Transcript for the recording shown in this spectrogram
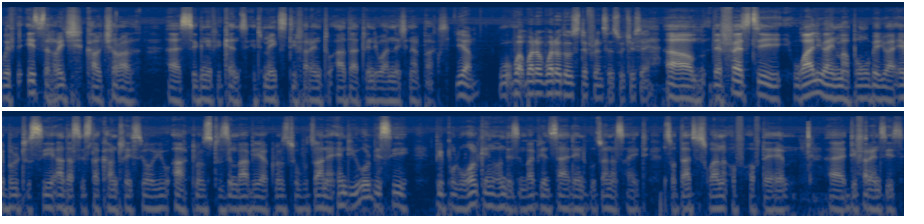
with its rich cultural uh, significance. It makes different to other 21 national parks. Yeah. What what are what are those differences? Would you say? Um, the first, uh, while you are in Mapungubwe, you are able to see other sister countries. So you are close to Zimbabwe, you are close to Botswana, and you will be see people walking on the Zimbabwean side and Botswana side. So that is one of, of the uh, differences.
